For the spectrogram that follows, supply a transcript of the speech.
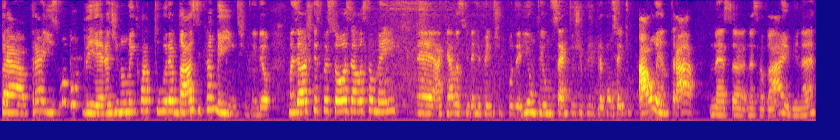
para isso, uma bobeira de nomenclatura, basicamente, entendeu? Mas eu acho que as pessoas, elas também, é, aquelas que de repente poderiam ter um certo tipo de preconceito ao entrar nessa, nessa vibe, né?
